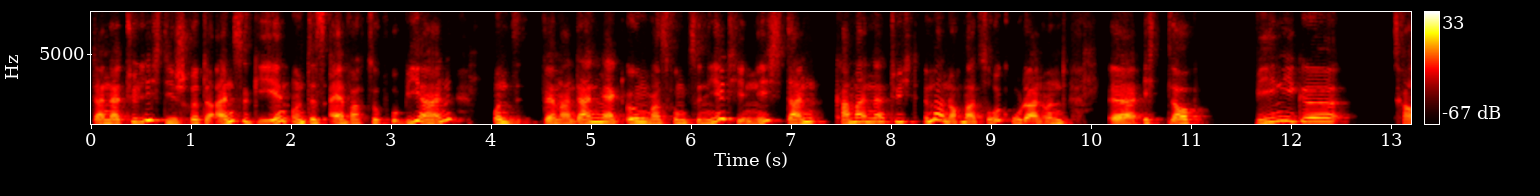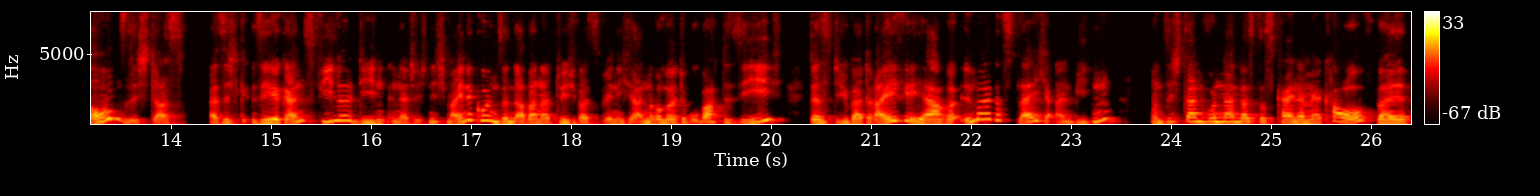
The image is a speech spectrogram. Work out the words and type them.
dann natürlich die Schritte anzugehen und das einfach zu probieren. Und wenn man dann merkt, irgendwas funktioniert hier nicht, dann kann man natürlich immer noch mal zurückrudern. Und äh, ich glaube, wenige trauen sich das. Also ich sehe ganz viele, die natürlich nicht meine Kunden sind, aber natürlich, was, wenn ich andere Leute beobachte, sehe ich, dass die über drei, vier Jahre immer das Gleiche anbieten und sich dann wundern, dass das keiner mehr kauft, weil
